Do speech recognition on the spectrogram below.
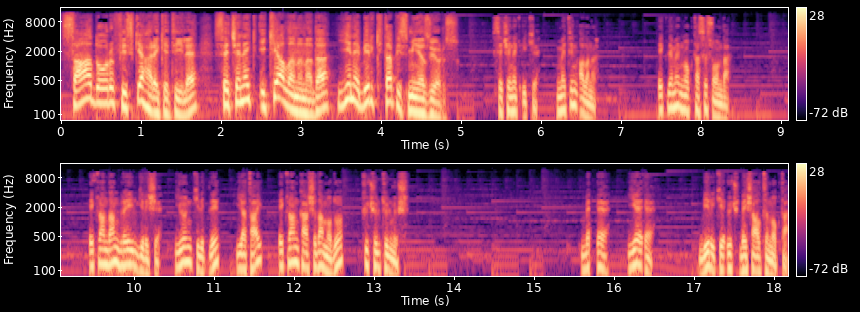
sağa doğru fiske hareketiyle seçenek 2 alanına da yine bir kitap ismi yazıyoruz. Seçenek 2. Metin alanı. Ekleme noktası sonda. Ekrandan braille girişi. Yön kilitli, yatay, ekran karşıda modu, küçültülmüş. B, E, Y, E. 1, 2, 3, 5, 6 nokta.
